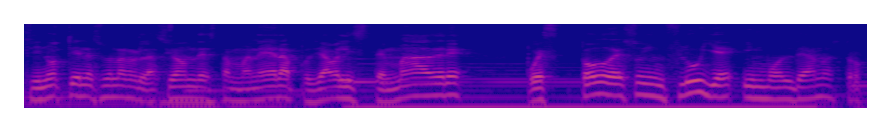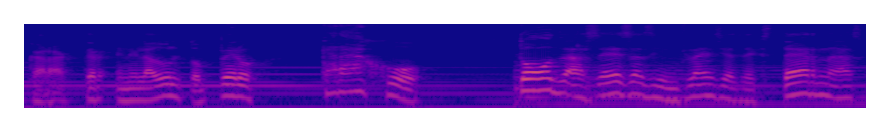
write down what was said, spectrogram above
si no tienes una relación de esta manera, pues ya valiste madre, pues todo eso influye y moldea nuestro carácter en el adulto. Pero, carajo, todas esas influencias externas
